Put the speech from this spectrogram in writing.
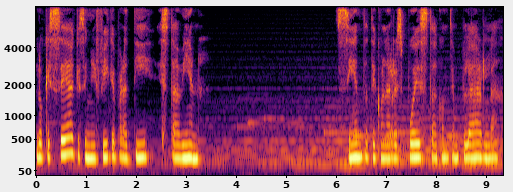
lo que sea que signifique para ti está bien. Siéntate con la respuesta, a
